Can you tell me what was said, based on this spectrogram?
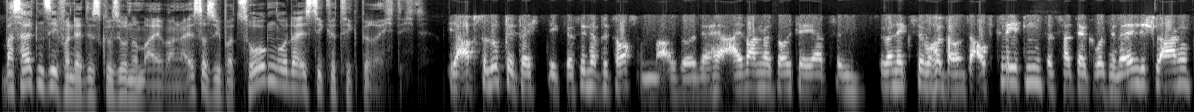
Was halten Sie von der Diskussion um Aiwanger? Ist das überzogen oder ist die Kritik berechtigt? Ja, absolut berechtigt. Wir sind ja betroffen. Also der Herr Aiwanger sollte jetzt in, übernächste Woche bei uns auftreten. Das hat ja große Wellen geschlagen.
